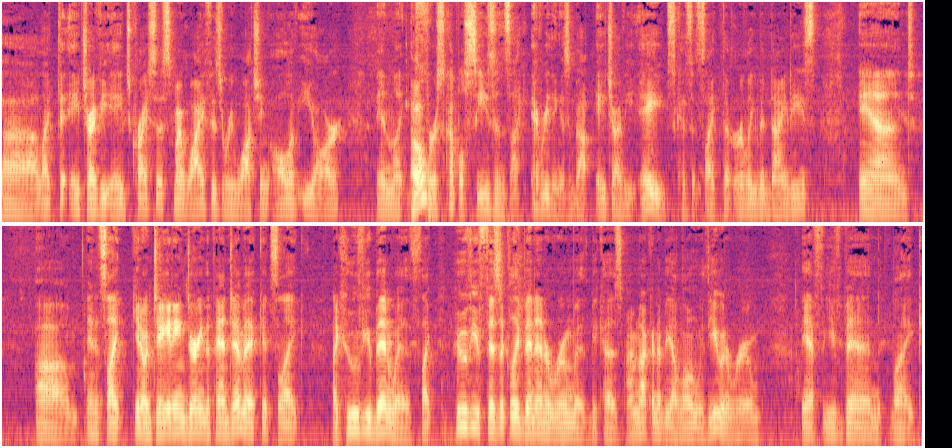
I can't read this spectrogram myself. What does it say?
uh, like the HIV/AIDS crisis. My wife is rewatching all of ER, and like the Oh. first couple seasons, like everything is about HIV/AIDS because it's like the early mid '90s, and um, and it's like you know dating during the pandemic. It's like like who have you been with? Like who have you physically been in a room with? Because I'm not going to be alone with you in a room if you've been like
